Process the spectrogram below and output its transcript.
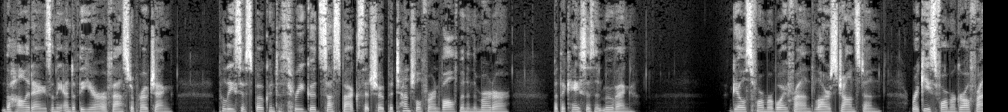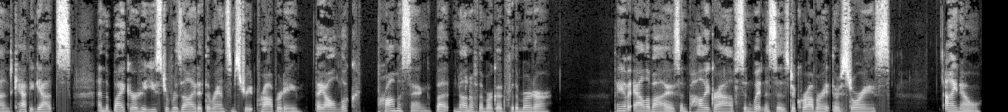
The holidays and the end of the year are fast approaching. Police have spoken to three good suspects that showed potential for involvement in the murder, but the case isn't moving. Gil's former boyfriend, Lars Johnston, Ricky's former girlfriend, Kathy Getz, and the biker who used to reside at the Ransom Street property, they all look promising, but none of them are good for the murder. They have alibis and polygraphs and witnesses to corroborate their stories. I know.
